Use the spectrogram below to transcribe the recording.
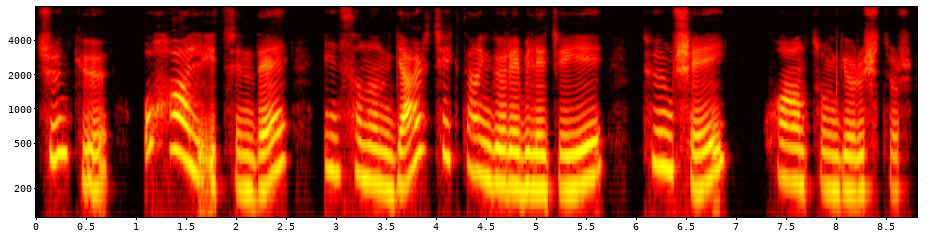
Çünkü o hal içinde insanın gerçekten görebileceği tüm şey kuantum görüştür.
